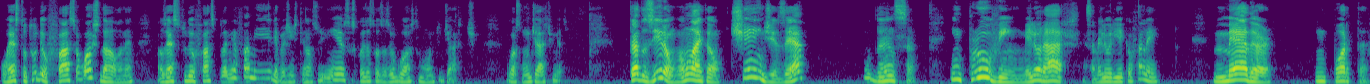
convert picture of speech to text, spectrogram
O resto tudo eu faço, eu gosto da aula, né? Mas o resto tudo eu faço pela minha família, pra gente ter nosso dinheiro, essas coisas todas. Eu gosto muito de arte. Gosto muito de arte mesmo. Traduziram? Vamos lá então. Changes é mudança. Improving, melhorar. Essa melhoria que eu falei. Matter, importa,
